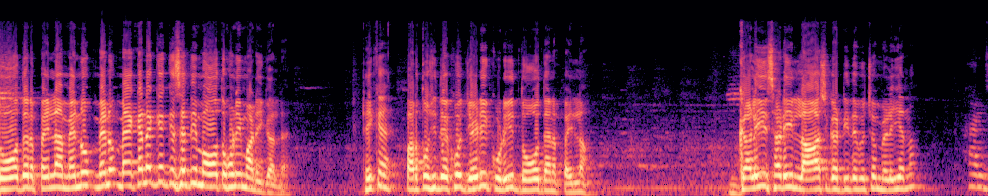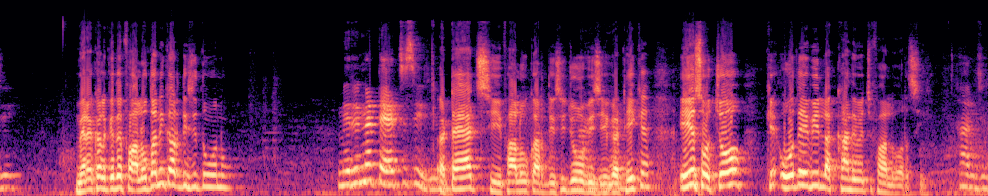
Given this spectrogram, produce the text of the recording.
2 ਦਿਨ ਪਹਿਲਾਂ ਮੈਨੂੰ ਮੈਨੂੰ ਮੈਂ ਕਹਿੰਦਾ ਕਿ ਕਿਸੇ ਦੀ ਮੌਤ ਹੋਣੀ ਮਾੜੀ ਗੱਲ ਹੈ। ਠੀਕ ਹੈ? ਪਰ ਤੁਸੀਂ ਦੇਖੋ ਜਿਹੜੀ ਕੁੜੀ 2 ਦਿਨ ਪਹਿਲਾਂ ਗਲੀ ਸੜੀ ਲਾਸ਼ ਗੱਡੀ ਦੇ ਵਿੱਚੋਂ ਮਿਲੀ ਹੈ ਨਾ? ਹਾਂਜੀ। ਮੇਰੇ ਖਿਆਲ ਕਿਤੇ ਫਾਲੋ ਤਾਂ ਨਹੀਂ ਕਰਦੀ ਸੀ ਤੂੰ ਉਹਨੂੰ? ਮੇਰੇ ਨਾਲ ਅਟੈਚ ਸੀ ਜੀ। ਅਟੈਚ ਸੀ ਫਾਲੋ ਕਰਦੀ ਸੀ ਜੋ ਵੀ ਸੀਗਾ ਠੀਕ ਹੈ? ਇਹ ਸੋਚੋ ਕਿ ਉਹਦੇ ਵੀ ਲੱਖਾਂ ਦੇ ਵਿੱਚ ਫਾਲੋਅਰ ਸੀ। ਹਾਂਜੀ।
